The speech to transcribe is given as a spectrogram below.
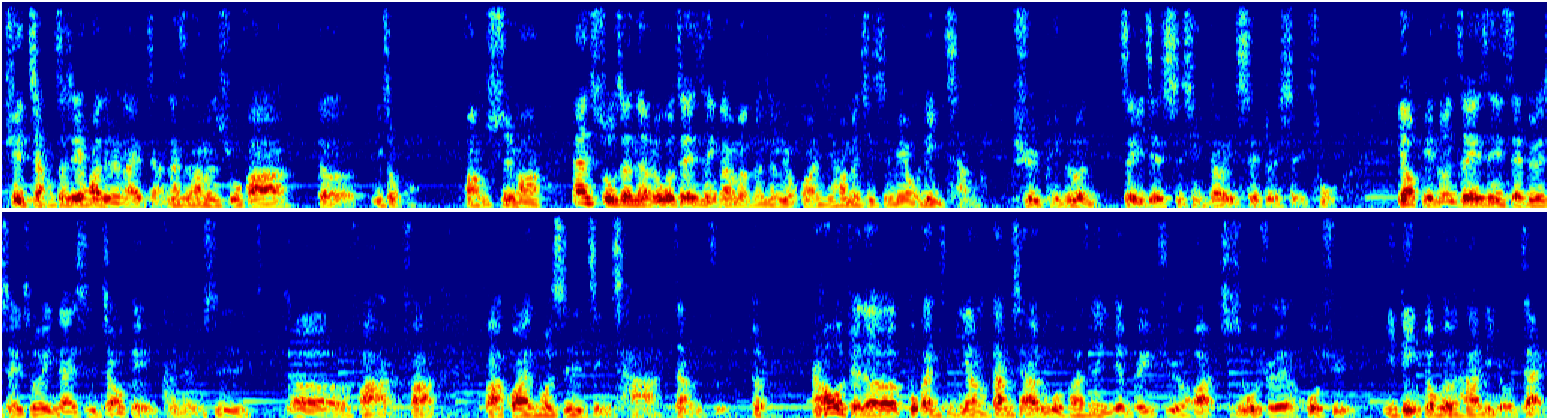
去讲这些话的人来讲，那是他们抒发的一种方式吗？但说真的，如果这件事情跟他们本身没有关系，他们其实没有立场去评论这一件事情到底谁对谁错。要评论这件事情谁对谁错，应该是交给可能是呃法法法官或是警察这样子。对。然后我觉得不管怎么样，当下如果发生一件悲剧的话，其实我觉得或许一定都会有他的理由在，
